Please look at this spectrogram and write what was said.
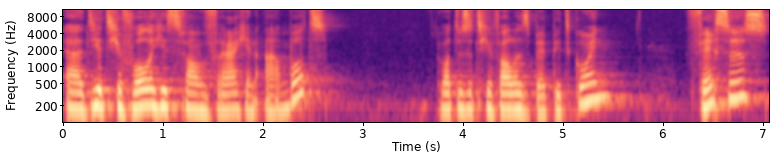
uh, die het gevolg is van vraag en aanbod, wat dus het geval is bij Bitcoin, versus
